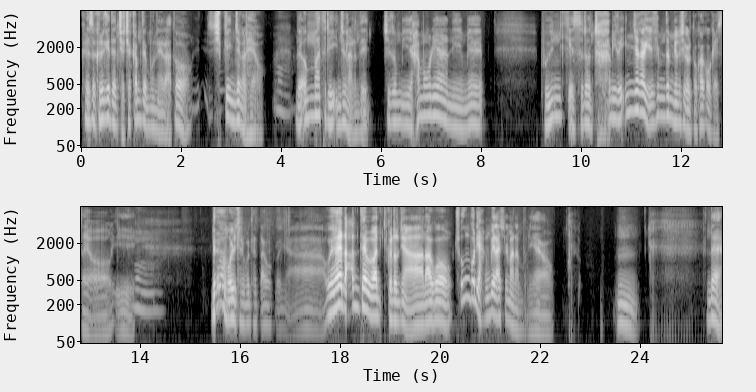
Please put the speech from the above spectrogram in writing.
그래서 그렇게 된 죄책감 때문에라도 쉽게 인정을 해요 네. 근데 엄마들이 인정을 하는데 지금 이 하모니아님의 부인께서는 참 이거 인정하기 힘든 명식을 또 갖고 계세요 이 네. 내가 뭘 잘못했다고 그러냐 왜 나한테만 그러냐라고 충분히 항변하실 만한 분이에요. 음. 근데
